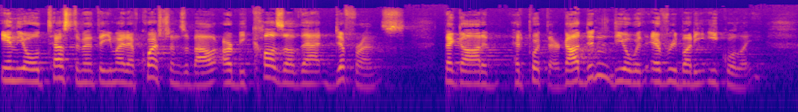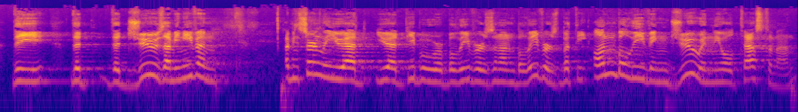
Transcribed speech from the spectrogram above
in the Old Testament that you might have questions about are because of that difference that God had, put there. God didn't deal with everybody equally. The, the, the Jews, I mean, even I mean, certainly you had, you had people who were believers and unbelievers, but the unbelieving Jew in the Old Testament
